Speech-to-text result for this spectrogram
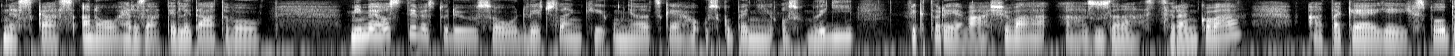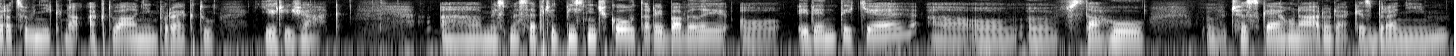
dneska s Anou Herza Tidlitátovou. Mými hosty ve studiu jsou dvě členky uměleckého uskupení 8 lidí, Viktorie Vášová a Zuzana Sceranková a také jejich spolupracovník na aktuálním projektu Jiří Žák. A my jsme se před písničkou tady bavili o identitě a o vztahu českého národa ke zbraním.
